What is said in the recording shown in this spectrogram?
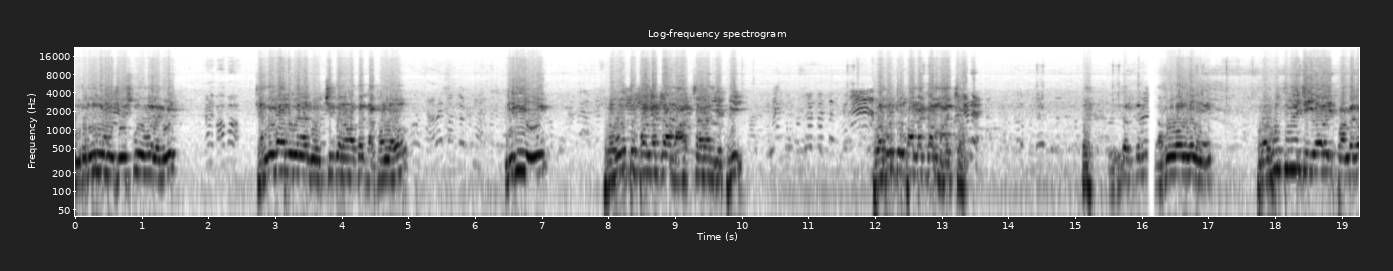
ఇంతకుముందు మనం చేసుకునేవాళ్ళని చంద్రబాబు గారు వచ్చిన తర్వాత గతంలో ఇది ప్రభుత్వ పండుగగా మార్చాలని చెప్పి ప్రభుత్వ పండగగా మార్చాం. గతంలోనే ప్రభుత్వమే చెయ్యాలి ఈ పండగ.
